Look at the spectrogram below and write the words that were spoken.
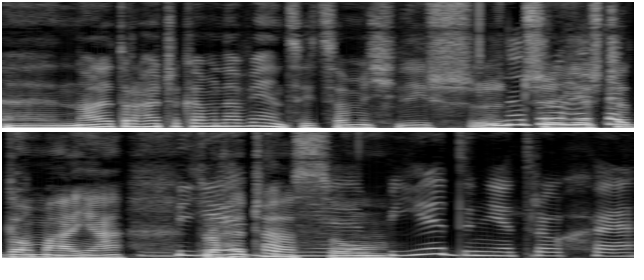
E, No ale trochę czekamy na więcej. Co myślisz, No czy jeszcze tak do maja Biednie, trochę czasu? biednie trochę.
